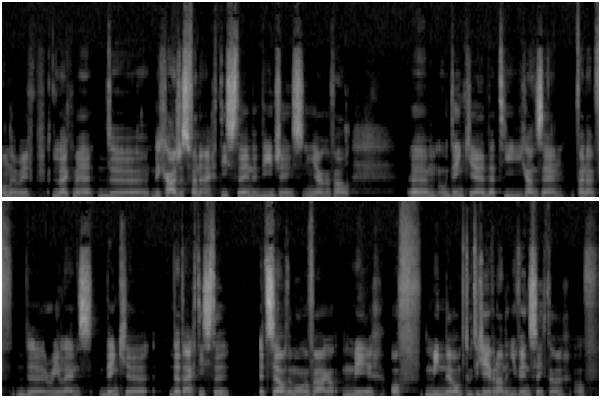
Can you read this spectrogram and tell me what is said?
onderwerp lijkt mij de, de gages van de artiesten en de DJ's in jouw geval. Um, hoe denk jij dat die gaan zijn vanaf de relance? Denk je dat de artiesten hetzelfde mogen vragen, meer of minder om toe te geven aan de eventsector? Of?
